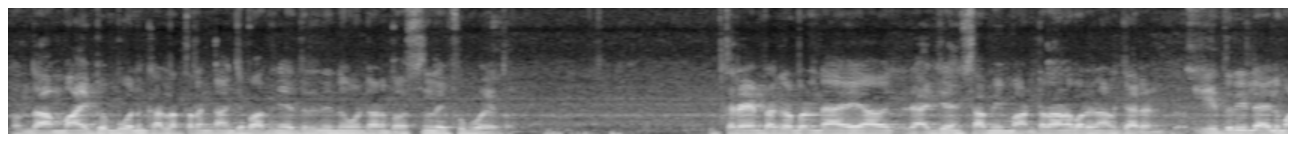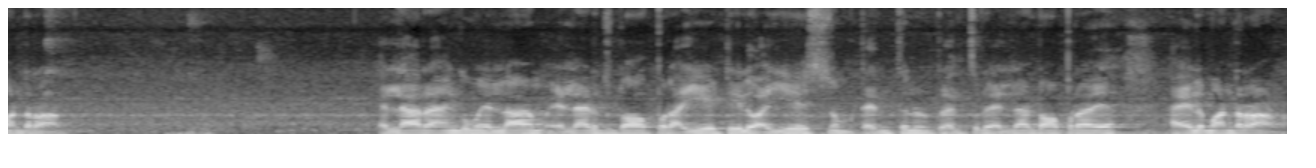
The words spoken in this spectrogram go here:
സ്വന്തം അമ്മായിപ്പം പോലും കള്ളത്തരം കാണിച്ചപ്പോൾ അതിനെതിരെ നിന്നുകൊണ്ടാണ് പേഴ്സണൽ ലൈഫ് പോയത്. ഇത്രയും പ്രഗത്ഭനായ രാജേന്ദ്ര സ്വാമി മണ്ടറാണ് പറയുന്ന ആൾക്കാരുണ്ട്. ഏത് രീതിയിലായാലും മണ്ടറാണ്. എല്ലാ റാങ്കും എല്ലാം എല്ലായിടത്തും ടോപ്പർ ഐ ഐ ടിയിലും ഐ എസിനും ടെൻത്തിലും ട്വൽത്തിലും എല്ലാം ടോപ്പറായ അയാൾ മണ്ടറാണ്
